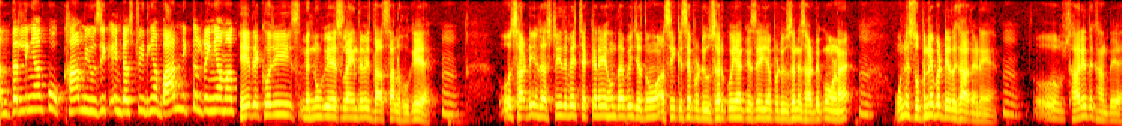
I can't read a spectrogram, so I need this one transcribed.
ਅੰਦਰਲੀਆਂ ਘੋਖਾਂ 뮤직 ਇੰਡਸਟਰੀ ਦੀਆਂ ਬਾਹਰ ਨਿਕਲ ਰਹੀਆਂ ਵਾ ਇਹ ਦੇਖੋ ਜੀ ਮੈਨੂੰ ਵੀ ਇਸ ਲਾਈਨ ਦੇ ਵਿੱਚ 10 ਸਾਲ ਹੋ ਗਏ ਆ ਉਹ ਸਾਡੀ ਇੰਡਸਟਰੀ ਦੇ ਵਿੱਚ ਚੱਕਰ ਇਹ ਹੁੰਦਾ ਵੀ ਜਦੋਂ ਅਸੀਂ ਕਿਸੇ ਪ੍ਰੋਡਿਊਸਰ ਕੋਈ ਜਾਂ ਕਿਸੇ ਜਾਂ ਪ੍ਰੋਡਿਊਸਰ ਨੇ ਸਾਡੇ ਕੋਲ ਆਉਣਾ ਹੈ ਉਹਨੇ ਸੁਪਨੇ ਵੱਡੇ ਦਿਖਾ ਦੇਣੇ ਆ। ਉਹ ਸਾਰੇ ਦਿਖਾਉਂਦੇ ਆ।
